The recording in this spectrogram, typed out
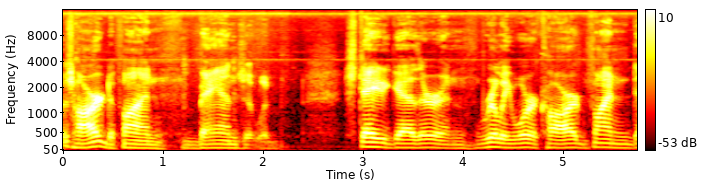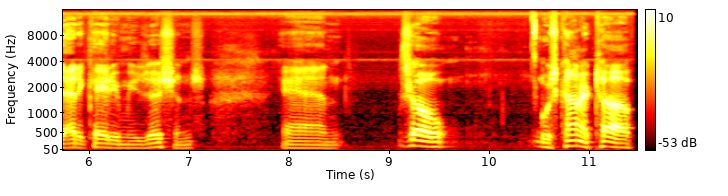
it was hard to find bands that would stay together and really work hard, find dedicated musicians. And so it was kind of tough.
